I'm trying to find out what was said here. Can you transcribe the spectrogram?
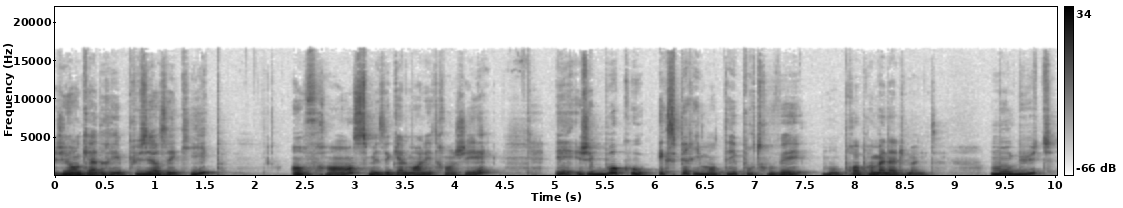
J'ai encadré plusieurs équipes en France, mais également à l'étranger et j'ai beaucoup expérimenté pour trouver mon propre management. Mon but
